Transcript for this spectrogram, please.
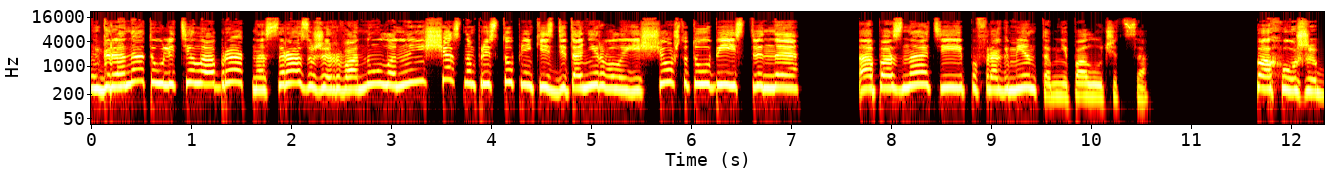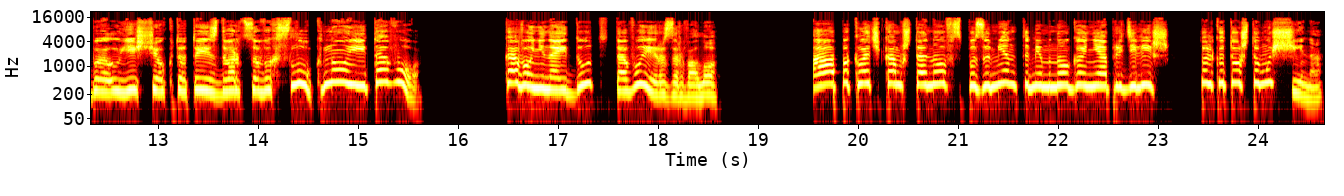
Граната улетела обратно, сразу же рванула, на несчастном преступнике сдетонировало еще что-то убийственное. Опознать и по фрагментам не получится. Похоже, был еще кто-то из дворцовых слуг, ну и того. Кого не найдут, того и разорвало. А по клочкам штанов с позументами много не определишь. Только то, что мужчина.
